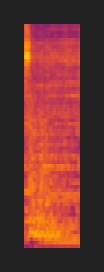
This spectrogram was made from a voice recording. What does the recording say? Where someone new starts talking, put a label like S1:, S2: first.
S1: Peace.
